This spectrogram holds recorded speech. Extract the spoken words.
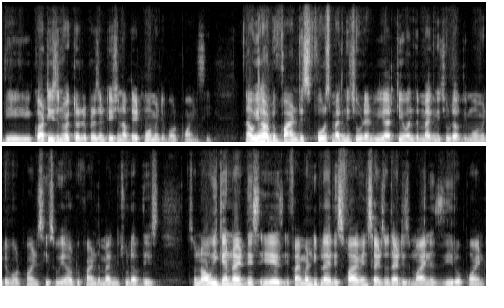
the Cartesian vector representation of that moment about point C. Now we have to find this force magnitude and we are given the magnitude of the moment about point C. So we have to find the magnitude of this. So now we can write this as if I multiply this 5 inside, so that is minus 0 0.59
